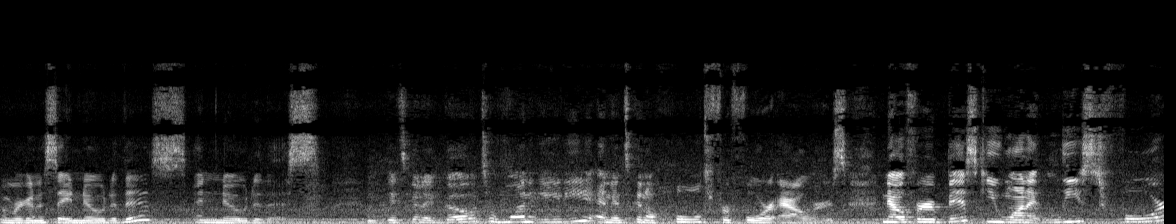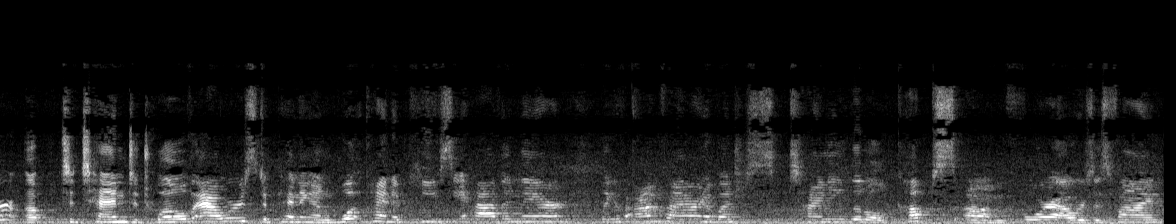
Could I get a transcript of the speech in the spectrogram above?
And we're gonna say no to this and no to this. It's gonna go to 180 and it's gonna hold for four hours. Now for a bisque, you want at least four, up to 10 to 12 hours, depending on what kind of piece you have in there. Like if I'm firing a bunch of tiny little cups, um, four hours is fine.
